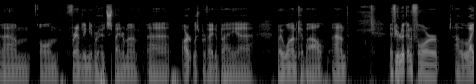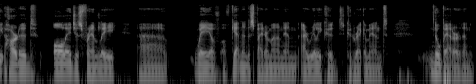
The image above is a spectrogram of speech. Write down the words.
um, on Friendly Neighborhood Spider-Man. Uh, art was provided by uh, by Juan Cabal, and if you're looking for a light-hearted, all ages friendly uh, way of, of getting into Spider-Man, then I really could could recommend no better than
